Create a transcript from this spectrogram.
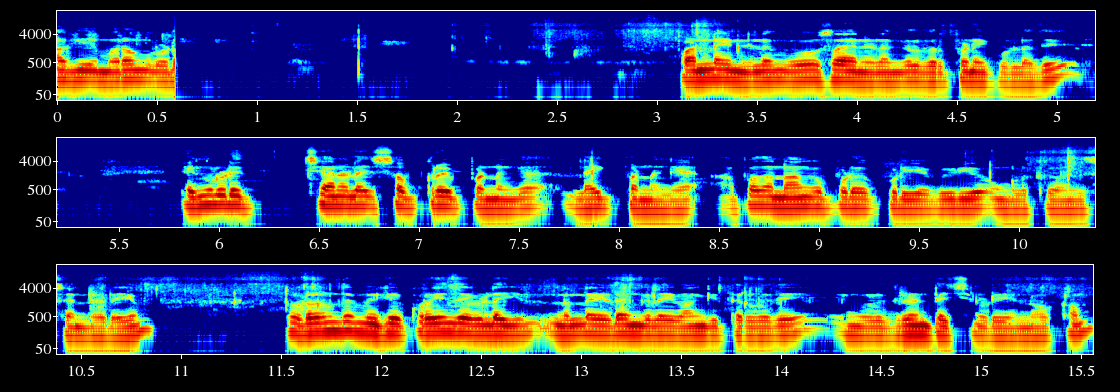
ஆகிய மரங்களோட பண்ணை நிலம் விவசாய நிலங்கள் விற்பனைக்கு உள்ளது எங்களுடைய சேனலை சப்ஸ்கிரைப் பண்ணுங்கள் லைக் பண்ணுங்கள் அப்போ தான் நாங்கள் போடக்கூடிய வீடியோ உங்களுக்கு வந்து சென்றடையும். தொடர்ந்து மிக குறைந்த விலையில் நல்ல இடங்களை வாங்கி தருவதே எங்கள் கிரீன் டச்சினுடைய நோக்கம்.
